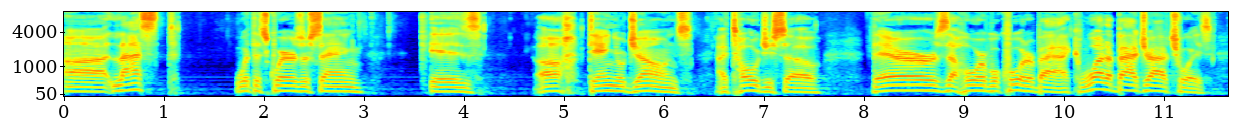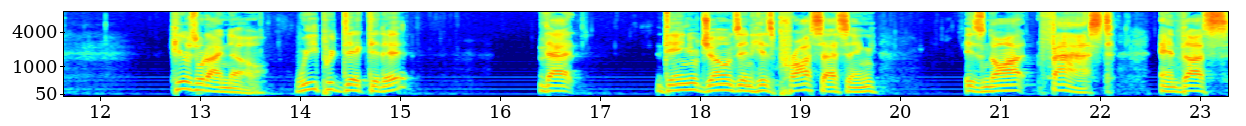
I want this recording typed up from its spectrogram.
Uh, last, what the squares are saying is uh, Daniel Jones. I told you so. There's a horrible quarterback. What a bad draft choice. Here's what I know we predicted it that Daniel Jones in his processing is not fast. And thus,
